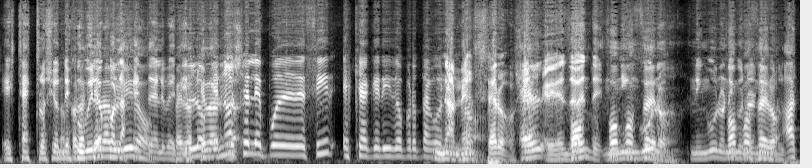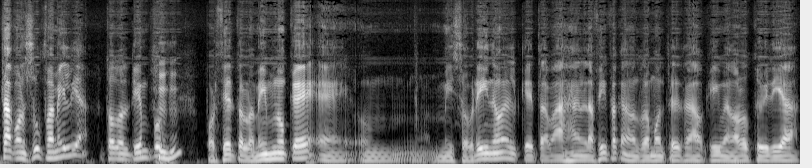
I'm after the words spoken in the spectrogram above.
esta explosión de júbilo con la gente del Betis. Lo que, no se le puede decir es que ha querido protagonizar. No, no, cero, evidentemente, ninguno, ninguno, ninguno, cero, hasta con su familia todo el tiempo. Por cierto, lo mismo que eh, mi sobrino, el que trabaja en la FIFA, que nosotros hemos entrevistado aquí, Manolo Tuiría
